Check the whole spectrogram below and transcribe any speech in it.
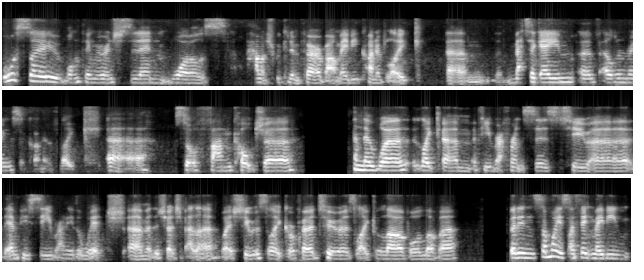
Also, one thing we were interested in was how much we could infer about maybe kind of like um, the meta game of Elden Ring, so kind of like uh, sort of fan culture and there were like um, a few references to uh, the NPC Ranni the Witch um, at the Church of Elleh, where she was like referred to as like love or lover. But in some ways, I think maybe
